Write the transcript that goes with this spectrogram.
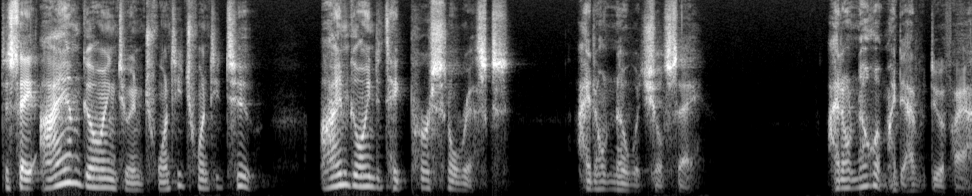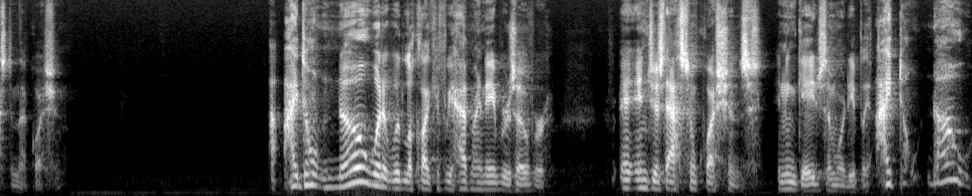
to say, I am going to, in 2022, I'm going to take personal risks. I don't know what she'll say. I don't know what my dad would do if I asked him that question. I don't know what it would look like if we had my neighbors over and just ask them questions and engage them more deeply. I don't know.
